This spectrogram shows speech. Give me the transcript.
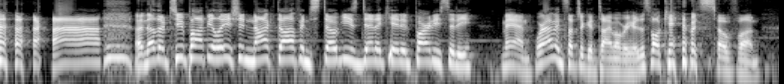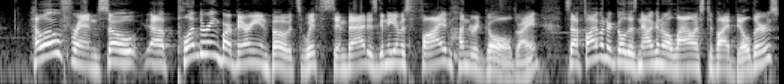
Another two population knocked off in Stogie's dedicated party city. Man, we're having such a good time over here. This volcano is so fun. Hello, friend. So, uh, plundering barbarian boats with Sinbad is going to give us 500 gold, right? So that 500 gold is now going to allow us to buy builders.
